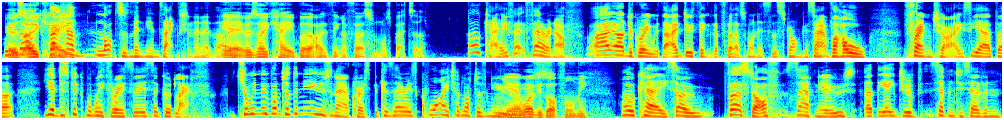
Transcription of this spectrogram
Well, it was know, okay. That had lots of Minions action in it though. Yeah, it was okay, but I think the first one was better. Okay, fa- fair enough. I, I'd agree with that. I do think the first one is the strongest out of the whole franchise. Yeah, but yeah, Despicable Me three. It's, it's a good laugh. Shall we move on to the news now, Chris? Because there is quite a lot of news. Yeah, what have you got for me? Okay, so first off, sad news. At the age of 77,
